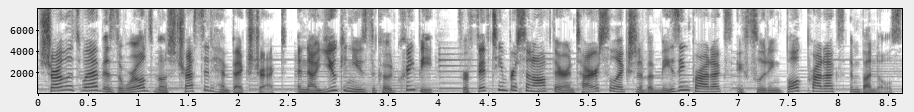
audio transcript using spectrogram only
Charlotte's Web is the world's most trusted hemp extract, and now you can use the code CREEPY for 15% off their entire selection of amazing products, excluding bulk products and bundles.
